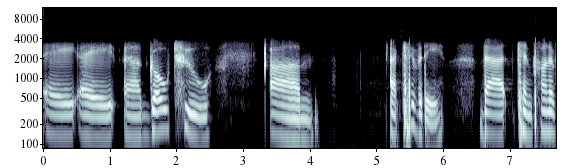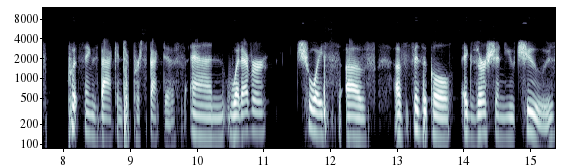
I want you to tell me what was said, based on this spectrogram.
a a, a go-to um, activity that can kind of put things back into perspective and whatever choice of of physical exertion you choose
